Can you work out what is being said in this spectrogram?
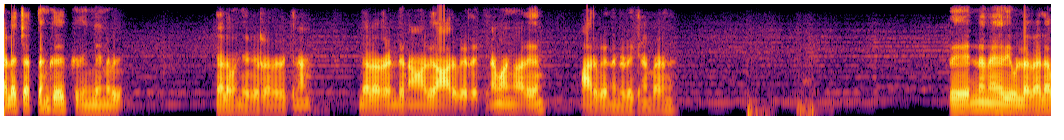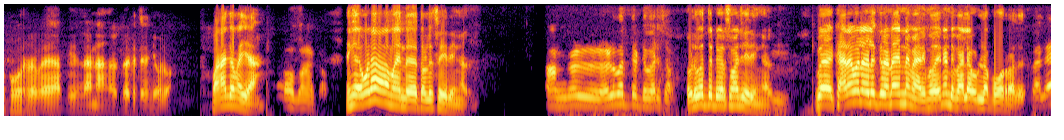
அலை சத்தம் கேட்குது இங்கே எங்களுக்கு. இதில் கொஞ்சம் பேர் இருக்கிறான் இந்த ரெண்டு நாலு ஆறு பேர் இருக்கிறோம் அங்காலே ஆறு பேர் நின்று பாருங்க. இது என்ன மாதிரி உள்ள வேலை போடுறவ அப்படின்லாம் நாங்கள் கேட்டு தெரிஞ்சு கொள்வோம். வணக்கம் ஐயா. வணக்கம். நீங்க எவ்வளவு காலமா இந்த தொழில் செய்றீங்க? நாங்கள் எழுபத்தெட்டு வருஷம். எழுபத்தெட்டு வருஷமா செய்றீங்க. ம். இப்ப கரவலை இழுக்கிறேன்னா என்ன மாதிரி? முதல்ல என்ன விலை உள்ள போடுறது? விலை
